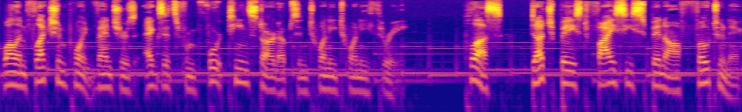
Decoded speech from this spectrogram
while Inflection Point Ventures exits from 14 startups in 2023. Plus, Dutch-based PHYSEE spin-off FOTONIQ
